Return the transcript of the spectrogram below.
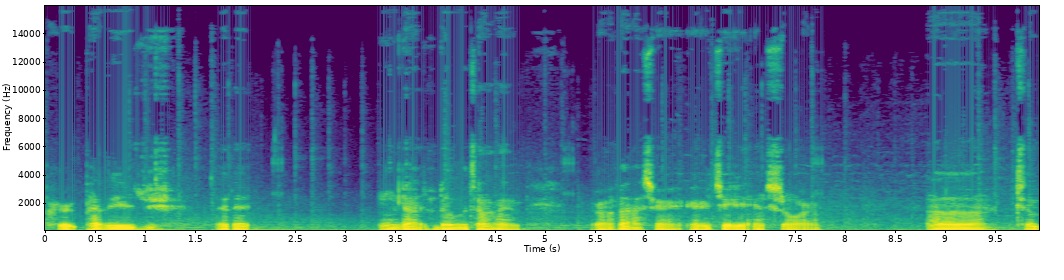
Perk package, edit, got double time, run faster, irritated, and storm uh to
